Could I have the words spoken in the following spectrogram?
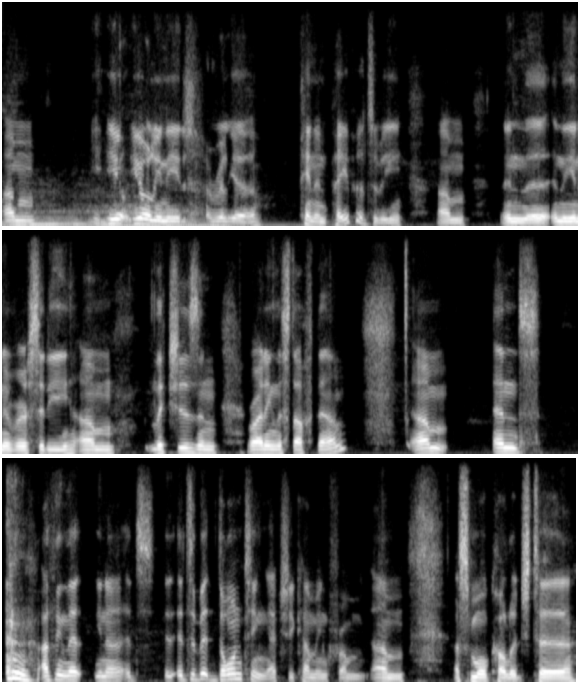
um, you, you only need really a pen and paper to be um, in the in the university um, lectures and writing the stuff down. Um, and I think that you know it's it's a bit daunting actually coming from um, a small college to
